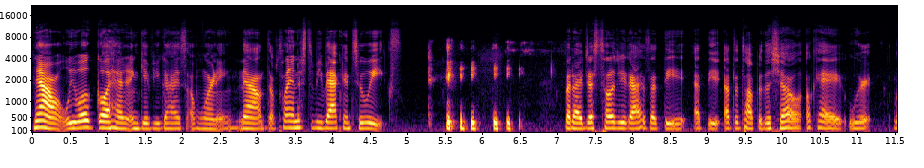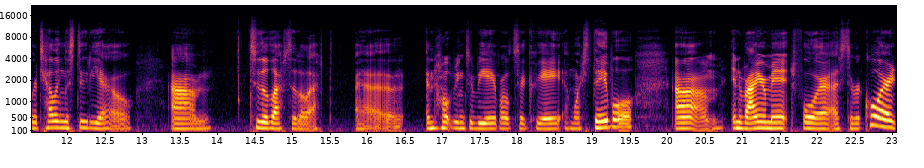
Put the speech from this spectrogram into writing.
Now, we will go ahead and give you guys a warning. Now, the plan is to be back in two weeks. but I just told you guys at the at the at the top of the show. Okay, we're we're telling the studio um, to the left, to the left, uh, and hoping to be able to create a more stable um, environment for us to record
